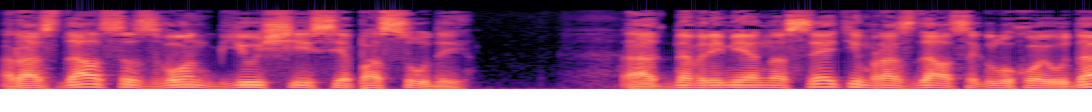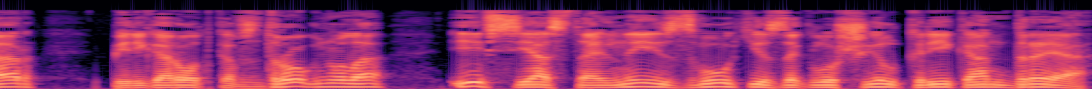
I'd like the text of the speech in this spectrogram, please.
Раздался звон бьющейся посуды. Одновременно с этим раздался глухой удар, перегородка вздрогнула, и все остальные звуки заглушил крик Андреа.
